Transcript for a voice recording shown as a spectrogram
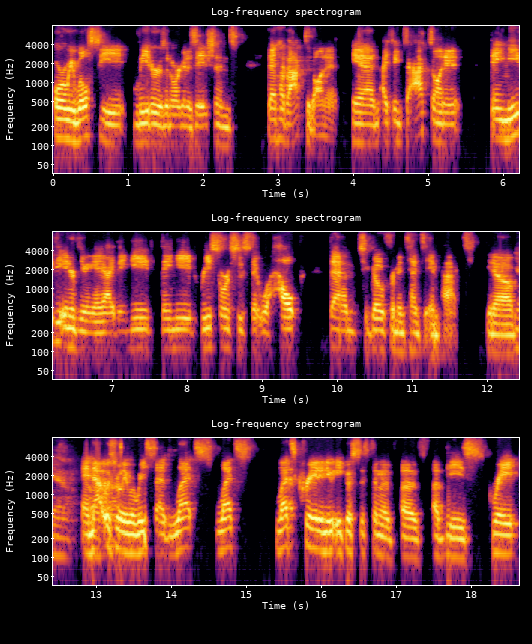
or we will see leaders and organizations that have acted on it. And I think to act on it, they need the interviewing AI. They need they need resources that will help them to go from intent to impact you know yeah. and that was really where we said let's let's let's create a new ecosystem of, of of these great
